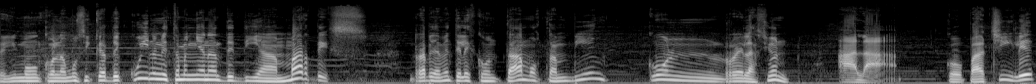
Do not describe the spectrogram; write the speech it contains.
Seguimos con la música de Queen en esta mañana de día martes. Rápidamente les contamos también con relación a la Copa Chile.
